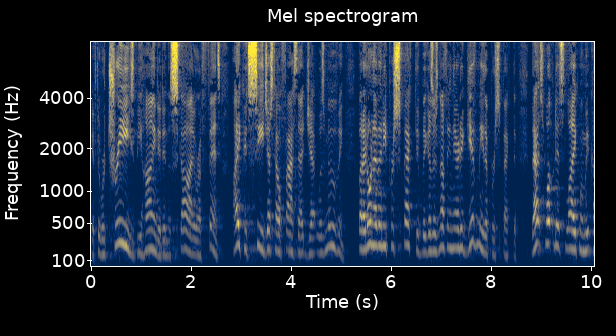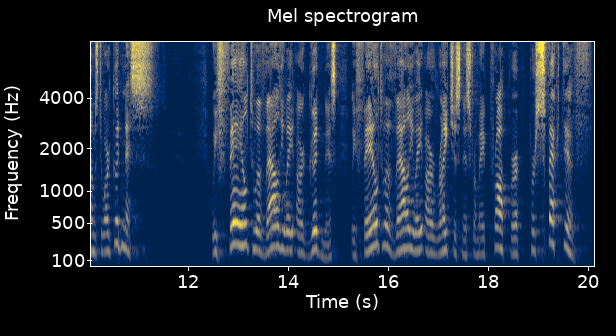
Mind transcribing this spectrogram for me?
If there were trees behind it in the sky or a fence, I could see just how fast that jet was moving. But I don't have any perspective because there's nothing there to give me the perspective. That's what it's like when it comes to our goodness. We fail to evaluate our goodness. We fail to evaluate our righteousness from a proper perspective.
